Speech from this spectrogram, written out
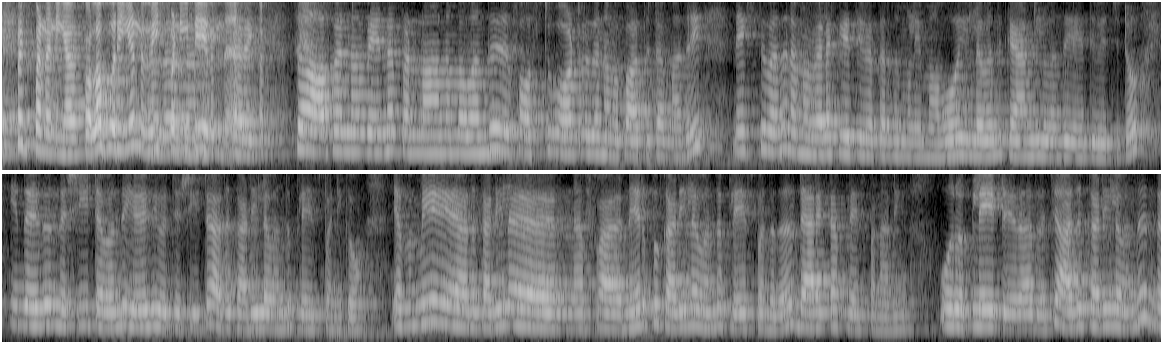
எக்ஸ்பெக்ட் பண்ண நீங்க அதை சொல்ல போறீங்க நான் வெயிட் பண்ணிட்டே இருந்தேன். ஸோ அப்போ நம்ம என்ன பண்ணலாம்? நம்ம வந்து ஃபஸ்ட்டு வாட்டர் நம்ம பார்த்துட்ட மாதிரி நெக்ஸ்ட்டு வந்து நம்ம விளக்கு ஏற்றி வைக்கிறது மூலியமாவோ இல்லை வந்து கேண்டில் வந்து ஏற்றி வச்சுட்டோ இந்த இது இந்த ஷீட்டை வந்து எழுதி வச்ச ஷீட்டை அதுக்கு அடியில் வந்து ப்ளேஸ் பண்ணிக்கோங்க எப்பவுமே அதுக்கு அடியில் நெருப்புக்கு அடியில் வந்து ப்ளேஸ் பண்ணுறது வந்து டேரெக்டாக ப்ளேஸ் பண்ணாதீங்க. ஒரு பிளேட் ஏதாவது வச்சு அதுக்கு அடியில் வந்து இந்த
